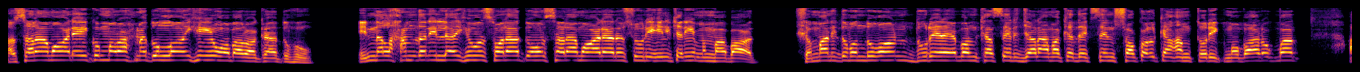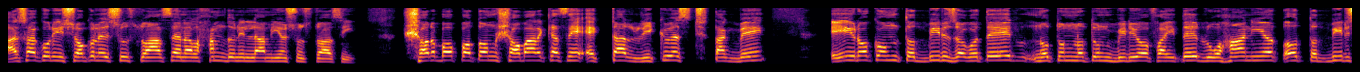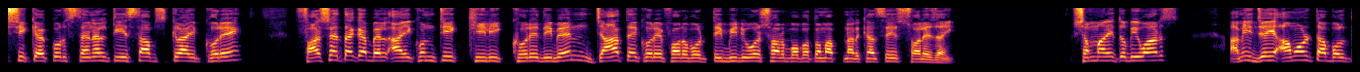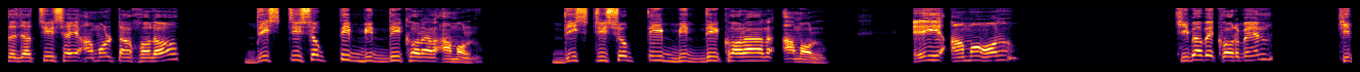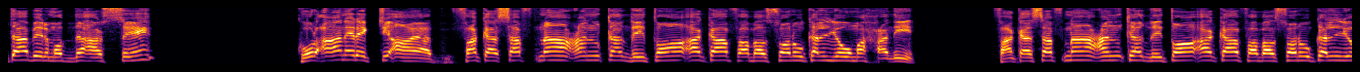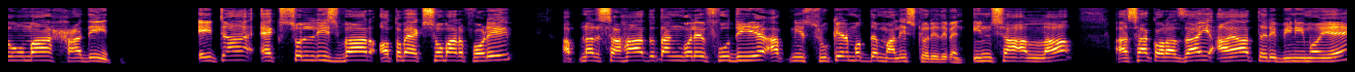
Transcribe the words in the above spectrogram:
আসসালামু আলাইকুম রহমতুল্লাহি ওবরাকাতুহ। ইন আলহামদুলিল্লাহি ওয়াসসালাতু ওয়াসসালামু আলা সম্মানিত বন্ধুগণ, দূরের এবং কাছের যারা আমাকে দেখছেন, সকলকে আন্তরিক মোবারকবাদ। আশা করি সকলে সুস্থ আছেন, আলহামদুলিল্লাহ আমিও সুস্থ আছি। সর্বপ্রথম সবার কাছে একটা রিকোয়েস্ট থাকবে। এই রকম তদ্বির জগতের নতুন নতুন ভিডিও ফাইতে রুহানিয়ত ও তদ্বির শিক্ষাকুর চ্যানেলটি সাবস্ক্রাইব করে পাশে থাকা বেল আইকনটি ক্লিক করে দিবেন, যাতে করে পরবর্তী ভিডিও সর্বপ্রথম আপনার কাছে চলে যায়। সম্মানিত ভিউয়ার্স আমি যেই আমলটা বলতে যাচ্ছি, সেই আমলটা হলো দৃষ্টিশক্তি বৃদ্ধি করার আমল। দৃষ্টিশক্তি বৃদ্ধি করার আমল। এই আমল কীভাবে করবেন? কিতাবের মধ্যে আসছে কোরআনের একটি আয়াত ফাঁকা সাফনা আনকা গিতাআকা ফাবাসরুকাল ইয়াউমা হাদিদ। ফাঁকা সাফনা আনকা গিতাআকা ফাবাসরুকাল ইয়াউমা হাদিদ। এটা একচল্লিশ বার অথবা একশো বার পরে আপনার শাহাদতাঙ্গলে ফু দিয়ে আপনি সুকের মধ্যে মালিশ করে দেবেন। ইনশা আল্লাহ আশা করা যায় আয়াতের বিনিময়ে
